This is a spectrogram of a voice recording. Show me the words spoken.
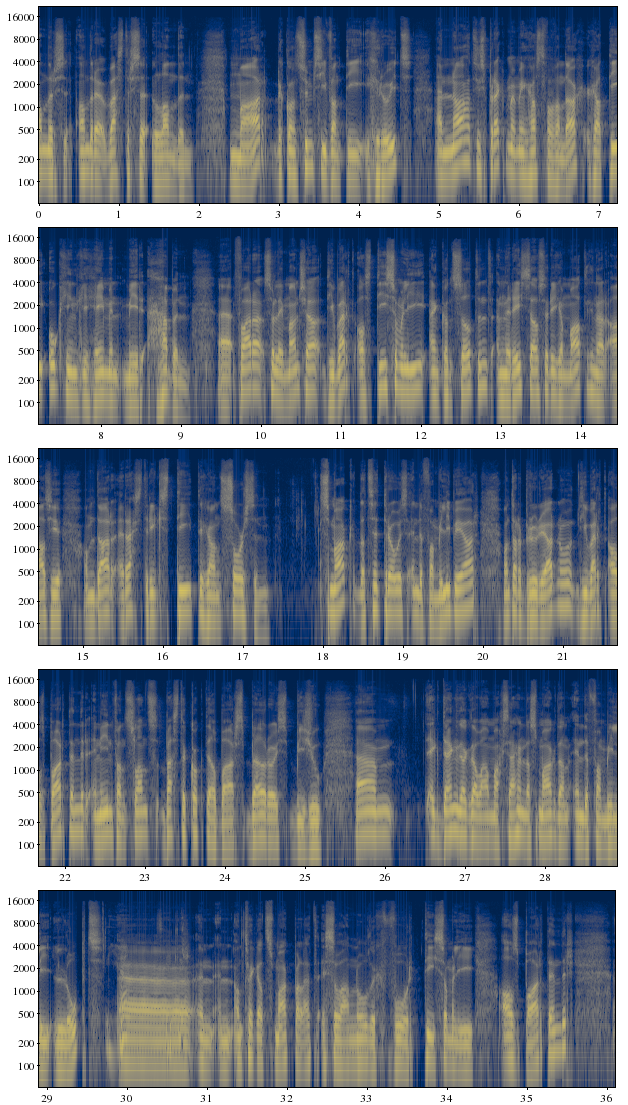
andere westerse landen. Maar de consumptie van thee groeit en na het gesprek met mijn gast van vandaag gaat thee ook geen geheimen meer hebben. Uh, Farah Soleimancha die werkt als thee-sommelier en consultant en reist zelfs regelmatig naar Azië om daar rechtstreeks thee te gaan sourcen. Smaak, dat zit trouwens in de familie bij haar, want haar broer Jarno die werkt als bartender in een van Slans beste cocktailbars, Belroy's Bijou. Um, ik denk dat ik dat wel mag zeggen, dat smaak dan in de familie loopt. Ja, uh, een, een, ontwikkeld smaakpalet is zowel nodig voor thee-sommelier als bartender.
